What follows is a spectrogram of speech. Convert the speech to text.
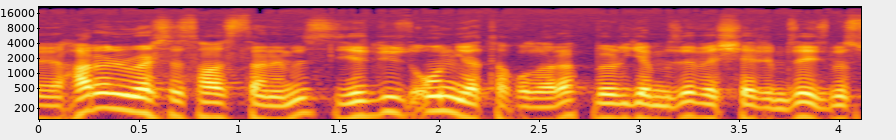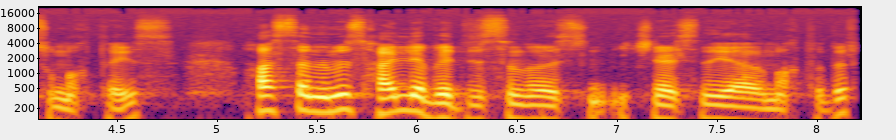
Ee, Harran Üniversitesi Hastanemiz 710 yatak olarak bölgemize ve şehrimize hizmet sunmaktayız. Hastanemiz Halil Belediyesi sınırları içerisinde yer almaktadır.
